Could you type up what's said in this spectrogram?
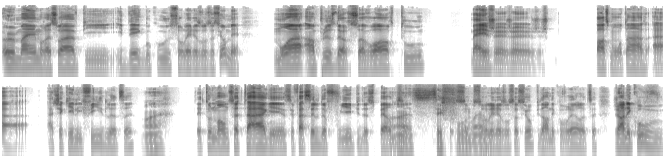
eux-mêmes reçoivent, puis ils diguent beaucoup sur les réseaux sociaux. Mais moi, en plus de recevoir tout, ben je, je, je- je passe mon temps à, à- à checker les feeds, là, tu sais. Ouais, Tout le monde se tag et c'est facile de fouiller puis de se perdre sur- c'est sur, fou, sur- man. sur les réseaux sociaux puis d'en découvrir. J'en découvre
